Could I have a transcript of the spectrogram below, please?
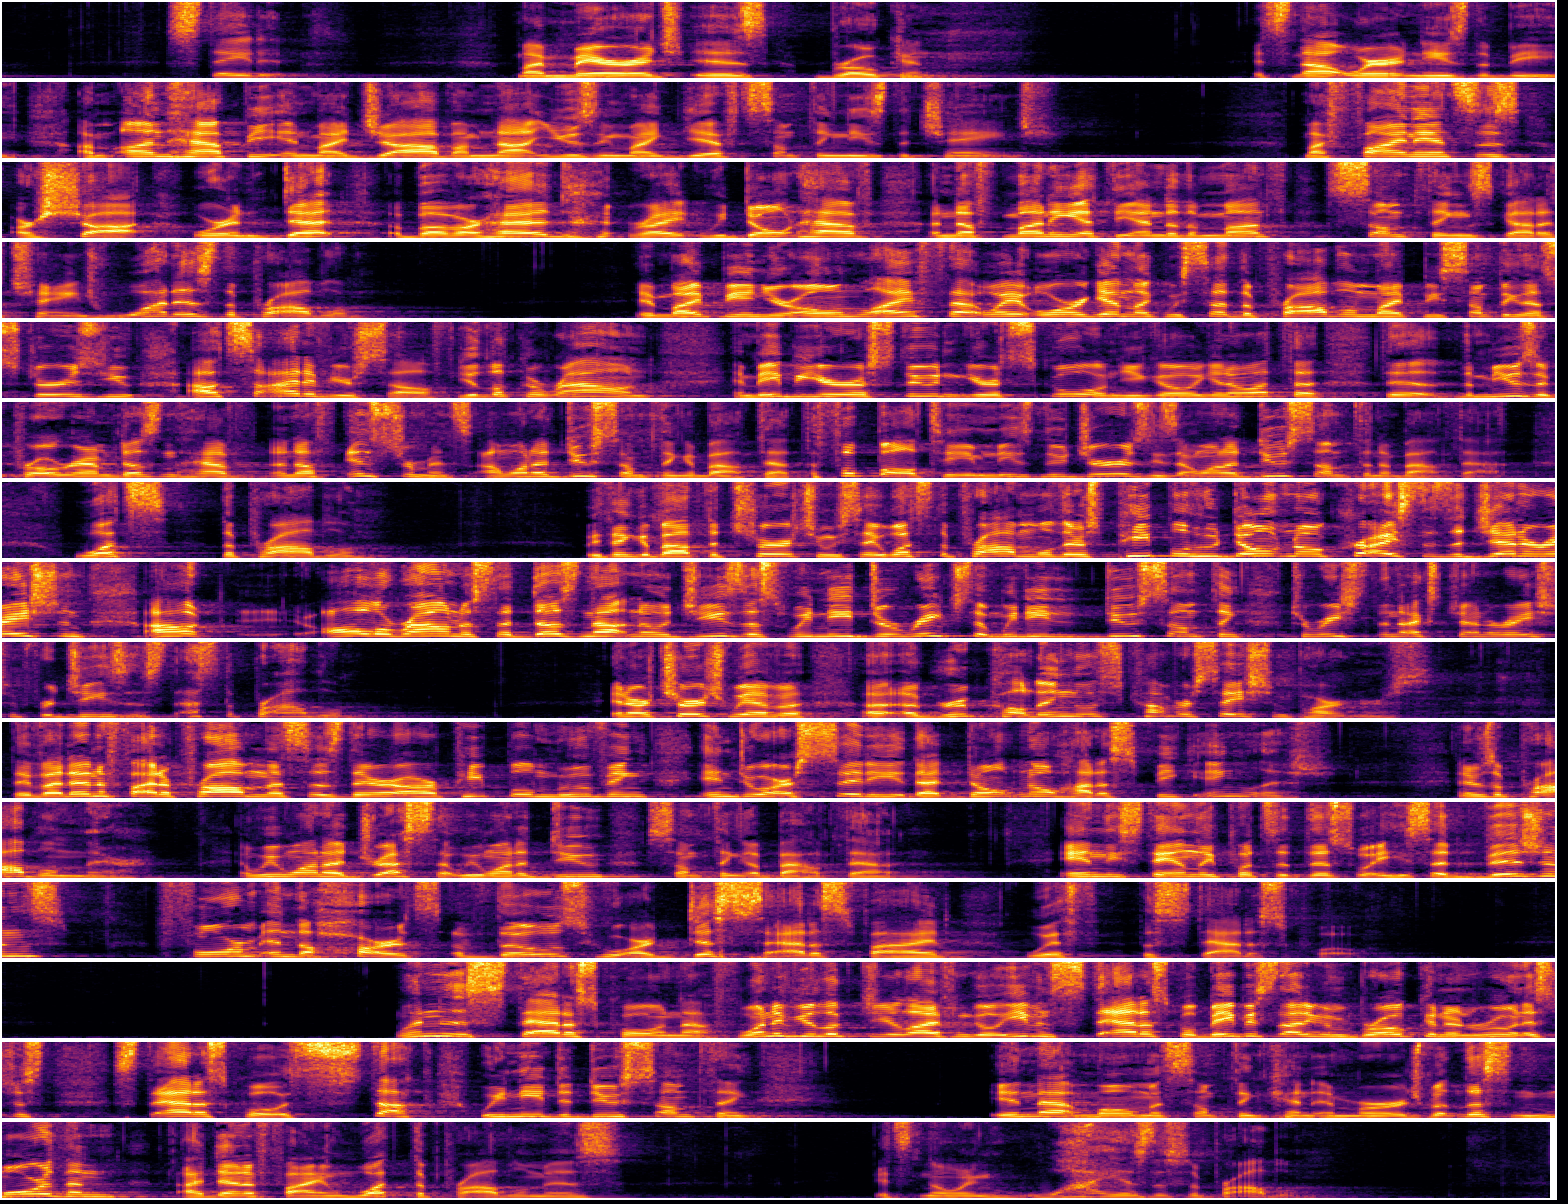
State it. My marriage is broken. It's not where it needs to be. I'm unhappy in my job. I'm not using my gift. Something needs to change. My finances are shot. We're in debt above our head, right? We don't have enough money at the end of the month. Something's got to change. What is the problem? It might be in your own life that way, or again, like we said, the problem might be something that stirs you outside of yourself. You look around, and maybe you're a student, you're at school, and you go, you know what, the, the, the music program doesn't have enough instruments. I want to do something about that. The football team needs new jerseys. I want to do something about that. What's the problem? We think about the church and we say, what's the problem? Well, there's people who don't know Christ. There's a generation out all around us that does not know Jesus. We need to reach them. We need to do something to reach the next generation for Jesus. That's the problem. In our church, we have a, a group called English Conversation Partners. They've identified a problem that says there are people moving into our city that don't know how to speak English. And there's a problem there. And we want to address that. We want to do something about that. Andy Stanley puts it this way He said, Visions form in the hearts of those who are dissatisfied with the status quo. When is status quo enough? When have you looked at your life and go, even status quo, maybe it's not even broken and ruined, it's just status quo, it's stuck. We need to do something. In that moment, something can emerge. But listen, more than identifying what the problem is, it's knowing why is this a problem?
